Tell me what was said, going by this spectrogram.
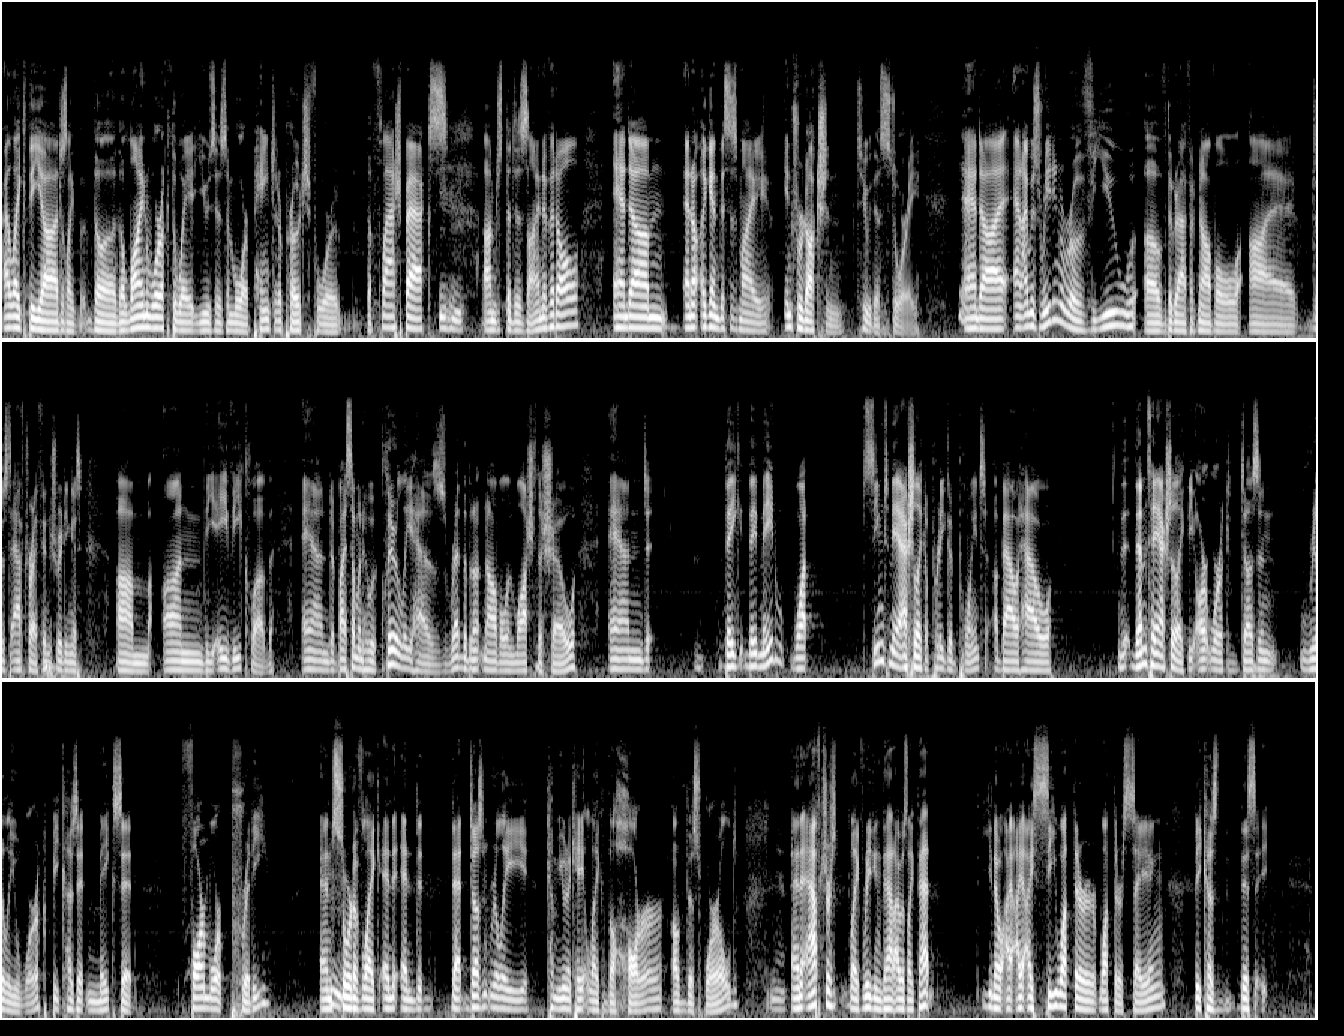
I like the uh, just like the the line work, the way it uses a more painted approach for the flashbacks, Mhm. um, just the design of it all, and um, and uh, again, this is my introduction to this story. Yeah. And uh, and I was reading a review of the graphic novel uh, just after I finished reading it um, on the AV Club, and by someone who clearly has read the novel and watched the show, and they they made what seemed to me actually like a pretty good point about how th- them saying actually like the artwork doesn't really work because it makes it far more pretty and hmm. sort of like and and that doesn't really communicate like the horror of this world Yeah. and after like reading that i was like that you know i I- see what they're what they're saying because this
